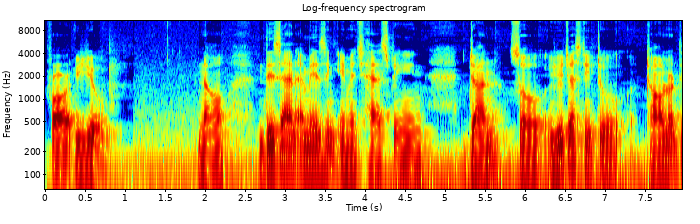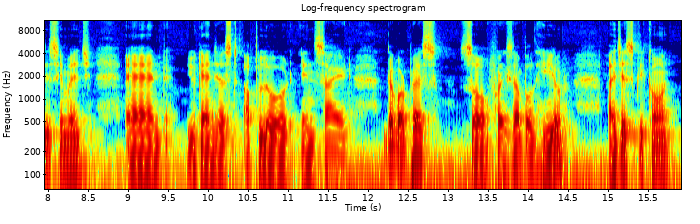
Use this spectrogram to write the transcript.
for you. Now this an amazing image has been done. So you just need to download this image and you can just upload inside the WordPress. So for example here I just click on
